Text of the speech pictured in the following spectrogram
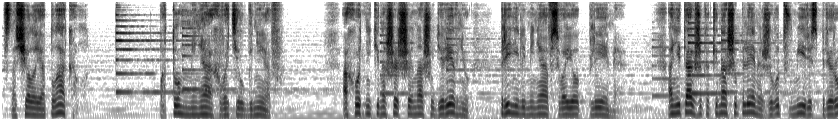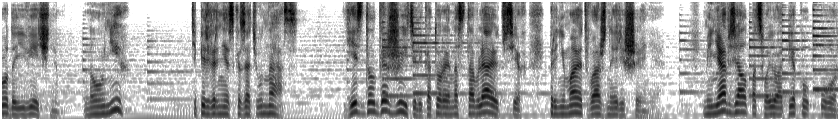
Сначала я плакал, потом меня охватил гнев. Охотники, нашедшие нашу деревню, приняли меня в свое племя. Они так же, как и наше племя, живут в мире с природой и вечным. Но у них теперь вернее сказать у нас, есть долгожители, которые наставляют всех, принимают важные решения. Меня взял под свою опеку Ор.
